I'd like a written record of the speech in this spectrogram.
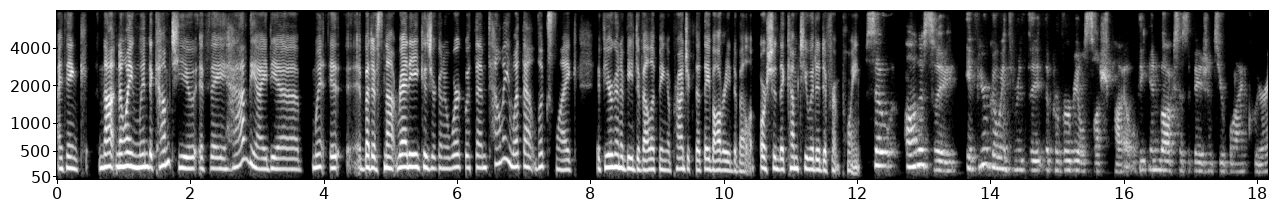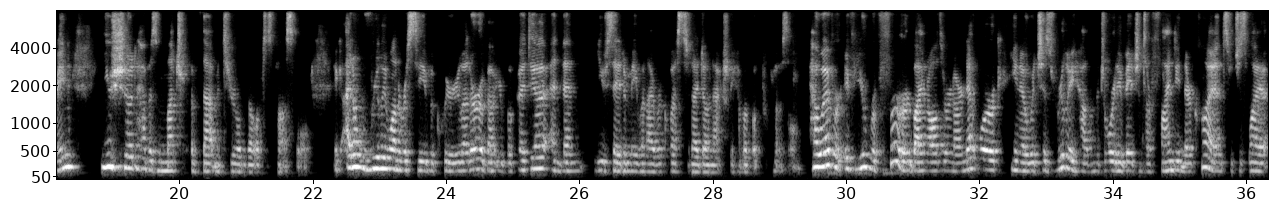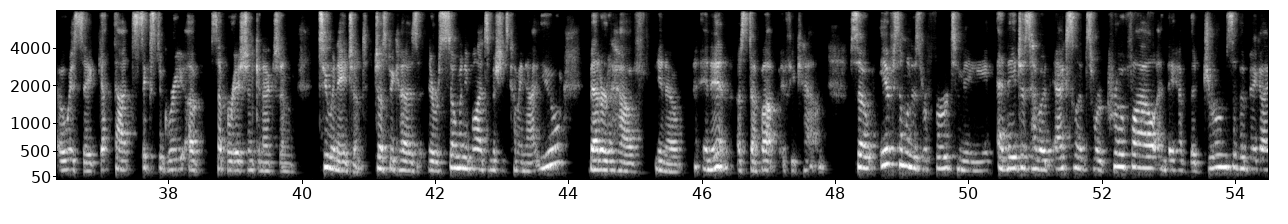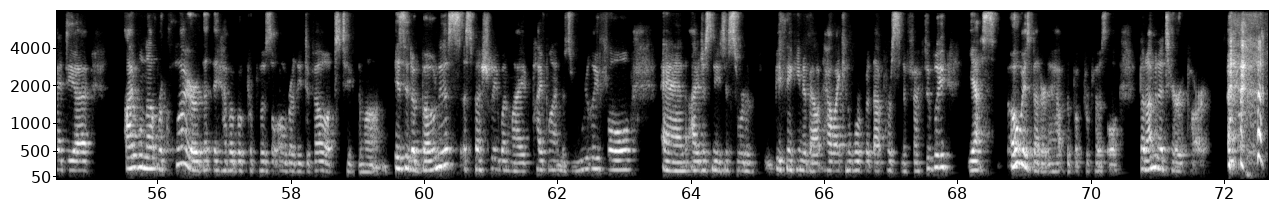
I think not knowing when to come to you if they have the idea, when it, but if it's not ready because you're going to work with them, tell me what that looks like if you're going to be developing a project that they've already developed, or should they come to you at a different point? So honestly, if you're going through the, the proverbial slush pile, the inboxes of agents you're blind querying, you should have as much of that material developed as possible. Like, I don't really want to receive a query letter about your book idea, and then you say to me when I requested I don't actually have a book proposal. However, if you're referred by an author in our network, you know, which is really how the majority of agents are finding their clients, which is why I always say get that six degree of separation connection to an agent just because there are so many blind submissions coming at you better to have you know an in a step up if you can so if someone is referred to me and they just have an excellent sort of profile and they have the germs of a big idea I will not require that they have a book proposal already developed to take them on. Is it a bonus, especially when my pipeline is really full and I just need to sort of be thinking about how I can work with that person effectively? Yes, always better to have the book proposal, but I'm going to tear it apart.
